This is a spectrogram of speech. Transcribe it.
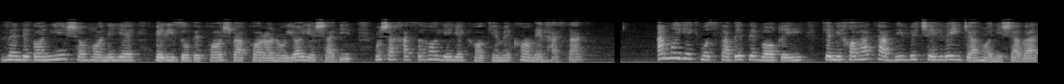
زندگانی شاهانه بریز و به پاش و پارانویای شدید مشخصه های یک حاکم کامل هستند. اما یک مستبد واقعی که می‌خواهد تبدیل به چهره جهانی شود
